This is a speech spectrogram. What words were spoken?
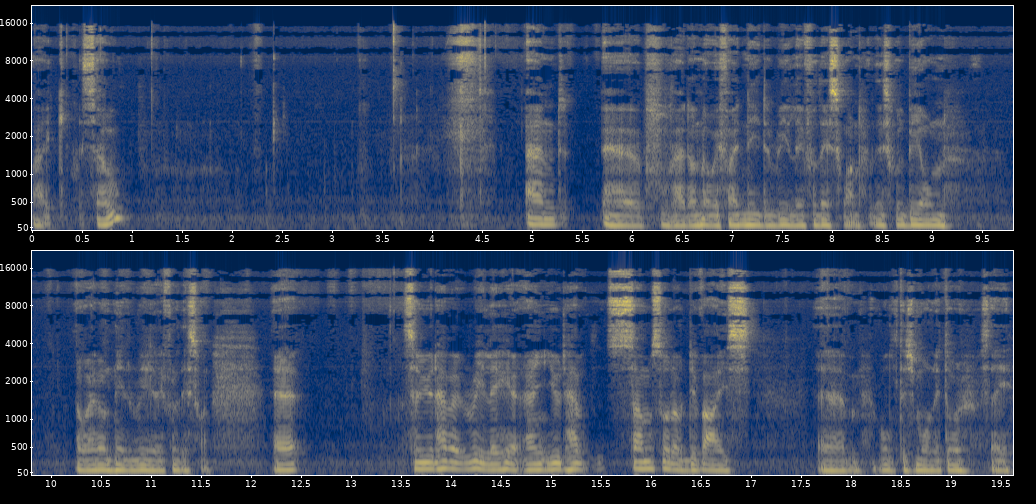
like so and uh, I don't know if I need a relay for this one. This will be on. Oh, I don't need a relay for this one. Uh, so you'd have a relay here, and you'd have some sort of device, um, voltage monitor, say.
